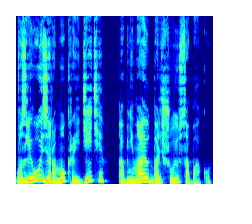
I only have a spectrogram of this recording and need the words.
возле озера, мокрые дети — обнимают большую собаку.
